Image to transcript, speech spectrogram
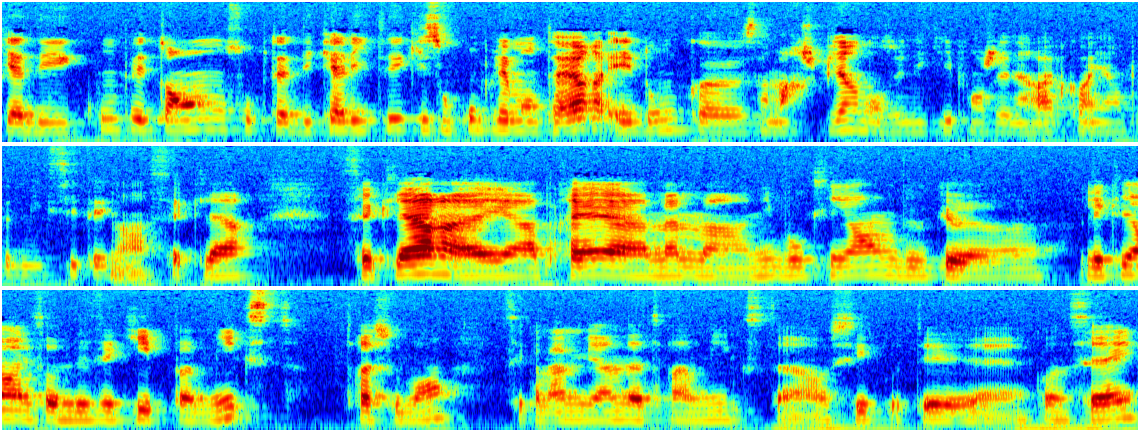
il y a des compétences ou peut-être des qualités qui sont complémentaires et donc euh, ça marche bien dans une équipe en général quand il y a un peu de mixité. Non, c'est clair. C'est clair et après euh, même niveau client vu que les clients ils ont des équipes mixtes très souvent, c'est quand même bien d'être un mixte aussi côté conseil.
